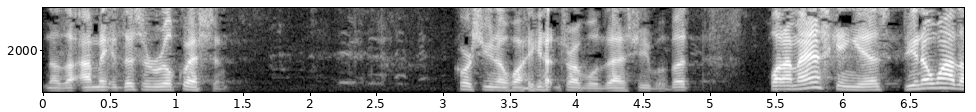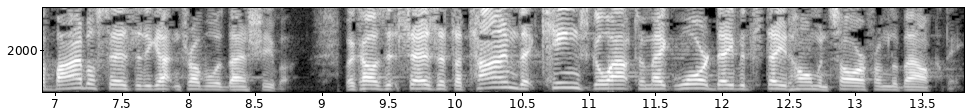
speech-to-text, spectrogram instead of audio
No, I mean, this is a real question. Of course, you know why he got in trouble with Bathsheba, but what I'm asking is, do you know why the Bible says that he got in trouble with Bathsheba? Because it says at the time that kings go out to make war, David stayed home and saw her from the balcony.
